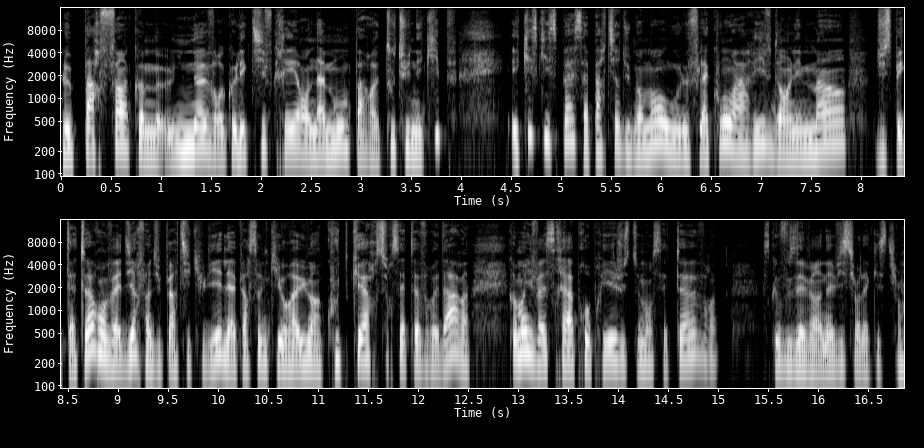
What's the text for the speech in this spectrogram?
le parfum comme une œuvre collective créée en amont par euh, toute une équipe. Et qu'est-ce qui se passe à partir du moment où le flacon arrive dans les mains du spectateur, on va dire, enfin du particulier, de la personne qui aura eu un coup de cœur sur cette œuvre d'art? Comment il va se réapproprier justement cette œuvre? Est-ce que vous avez un avis sur la question?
